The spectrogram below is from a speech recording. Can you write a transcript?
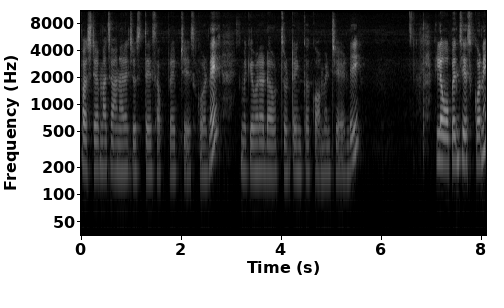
ఫస్ట్ టైం మా ఛానల్ని చూస్తే సబ్స్క్రైబ్ చేసుకోండి. మీకు ఏమైనా డౌట్స్ ఉంటే ఇంకా కామెంట్ చేయండి. ఇలా ఓపెన్ చేసుకొని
